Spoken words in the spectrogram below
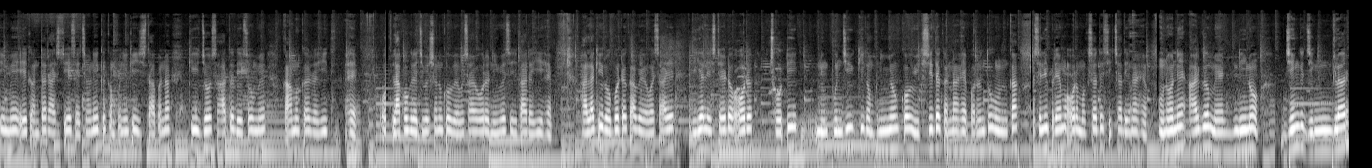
में एक अंतर्राष्ट्रीय शैक्षणिक कंपनी की स्थापना की, जो सात देशों में काम कर रही है और लाखों ग्रेजुएशन को व्यवसाय और निवेश सिखा रही है। हालाँकि रोबोट का व्यवसाय रियल एस्टेट और छोटी पूंजी की कंपनियों को विकसित करना है, परंतु उनका असली प्रेम और मकसद शिक्षा देना है। उन्होंने आर्ग, मैडिनो, जिंग, जिंगलर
